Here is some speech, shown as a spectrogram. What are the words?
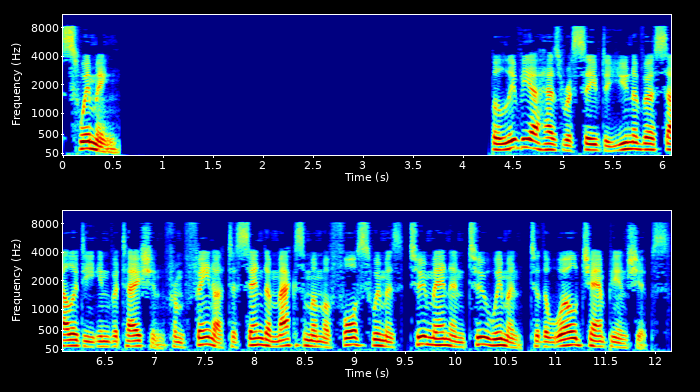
Swimming Bolivia has received a universality invitation from FINA to send a maximum of four swimmers two men and two women to the World Championships.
